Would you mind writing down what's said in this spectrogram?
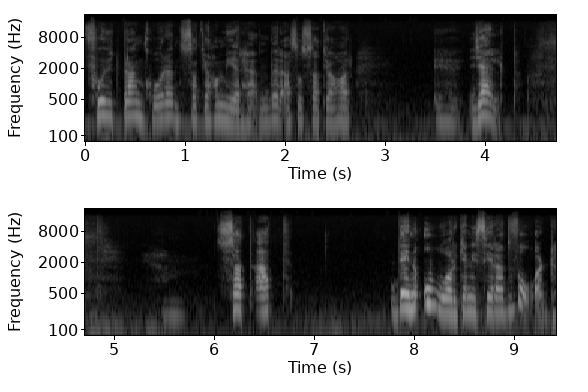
Få ut brandkåren så att jag har mer händer, alltså så att jag har eh, hjälp. Så att, att det är en oorganiserad vård.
